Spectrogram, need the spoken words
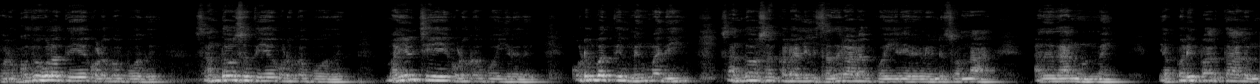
ஒரு குதூகூலத்தையே கொடுக்க போகுது. சந்தோஷத்தையே கொடுக்க போகுது. மகிழ்ச்சியை கொடுக்க போகிறது. குடும்பத்தில் நிம்மதி சந்தோஷ கடலில் சதுராடப் போகிறீர்கள் என்று சொன்னால் அதுதான் உண்மை. எப்படி பார்த்தாலும்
